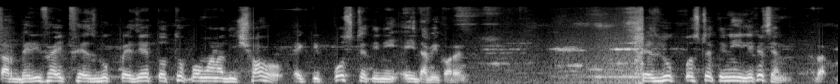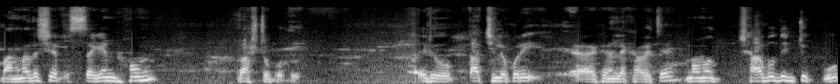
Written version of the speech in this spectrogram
তার ভেরিফাইড ফেসবুক পেজে তথ্য প্রমাণাদি সহ একটি পোস্টে তিনি এই দাবি করেন। ফেসবুক পোস্টে তিনি লিখেছেন বাংলাদেশের সেকেন্ড হোম রাষ্ট্রপতি। একটু তাচ্ছিল্য আহ, এখানে লেখা হয়েছে মোহাম্মদ শাহাবুদ্দিন চুপ্পু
